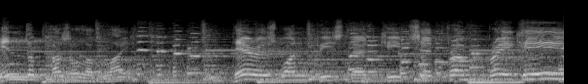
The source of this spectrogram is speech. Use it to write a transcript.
In the puzzle of life, there is one piece that keeps it from breaking.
